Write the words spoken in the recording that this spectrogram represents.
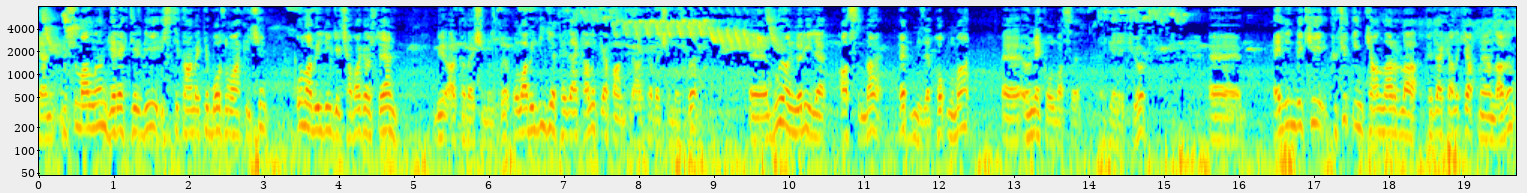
yani Müslümanlığın gerektirdiği istikameti bozmamak için olabildiğince çaba gösteren bir arkadaşımızdı. Olabildiğince fedakarlık yapan bir arkadaşımızdı. E, bu yönleriyle aslında hepimize, topluma e, örnek olması gerekiyor. E, elindeki küçük imkanlarla fedakarlık yapmayanların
